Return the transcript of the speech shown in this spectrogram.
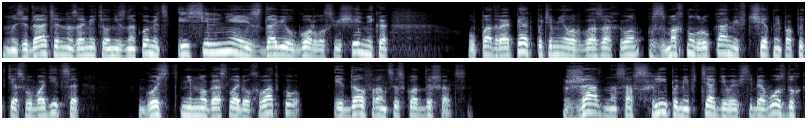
назидательно заметил незнакомец и сильнее сдавил горло священника. У падра опять потемнело в глазах, и он взмахнул руками в тщетной попытке освободиться. Гость немного ослабил хватку и дал Франциску отдышаться. Жадно, со всхлипами, втягивая в себя воздух,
